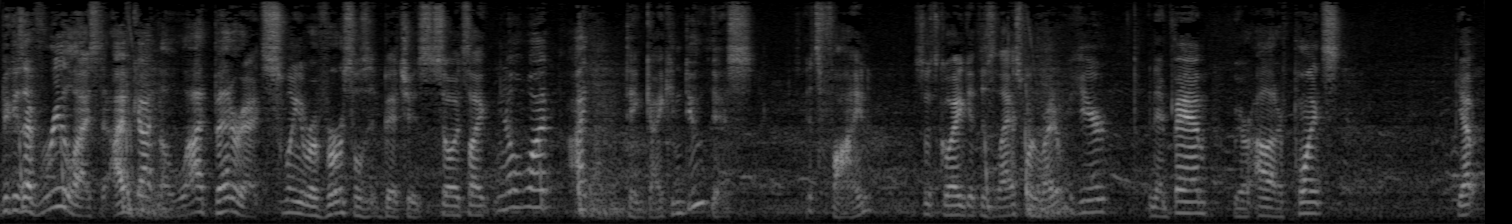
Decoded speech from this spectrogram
because I've realized that I've gotten a lot better at swinging reversals at bitches. So it's like, you know what? I think I can do this. It's fine. So let's go ahead and get this last one right over here. And then bam, we are all out of points. Yep.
